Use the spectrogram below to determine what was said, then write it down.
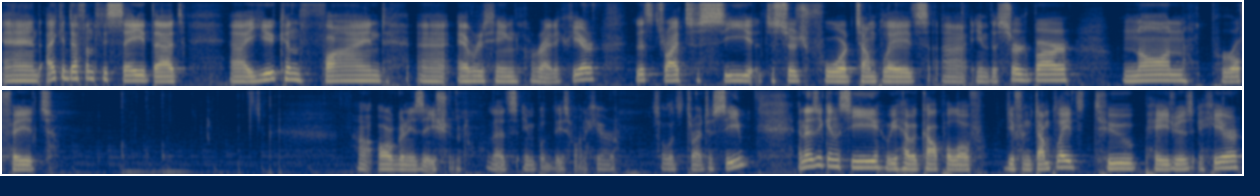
And I can definitely say that uh, you can find uh, everything right here. Let's try to see, to search for templates uh, in the search bar, non-profit uh, organization. Let's input this one here. So let's try to see. And as you can see, we have a couple of different templates, two pages here.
